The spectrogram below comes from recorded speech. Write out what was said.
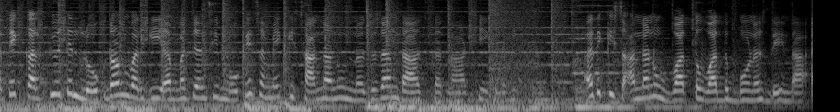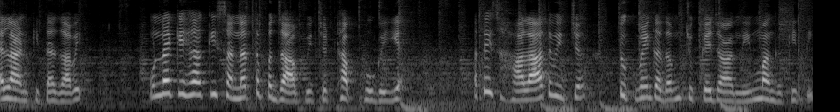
ਅਤੇ ਕਰਫਿਊ ਤੇ ਲੋਕਡਾਊਨ ਵਰਗੀ ਐਮਰਜੈਂਸੀ ਮੌਕੇ ਸਮੇਂ ਕਿਸਾਨਾਂ ਨੂੰ ਨਜ਼ਰਅੰਦਾਜ਼ ਕਰਨਾ ਠੀਕ ਨਹੀਂ ਅਤੇ ਕਿਸਾਨਾਂ ਨੂੰ ਵੱਧ ਤੋਂ ਵੱਧ ਬੋਨਸ ਦੇਣ ਦਾ ਐਲਾਨ ਕੀਤਾ ਜਾਵੇ। ਉਹਨਾਂ ਕਿਹਾ ਕਿ ਸਨਅਤ ਪੰਜਾਬ ਵਿੱਚ ਠੱਪ ਹੋ ਗਈ ਹੈ ਅਤੇ ਇਸ ਹਾਲਾਤ ਵਿੱਚ ਢੁਕਵੇਂ ਕਦਮ ਚੁੱਕੇ ਜਾਣ ਦੀ ਮੰਗ ਕੀਤੀ।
